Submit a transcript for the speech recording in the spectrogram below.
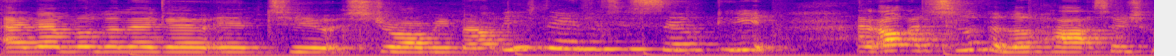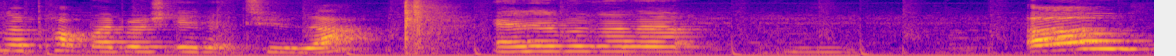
And then we're gonna go into strawberry melt. These nails are so cute. And oh, I just love the love heart, so I'm just gonna pop my brush into that. And then we're gonna, oh,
